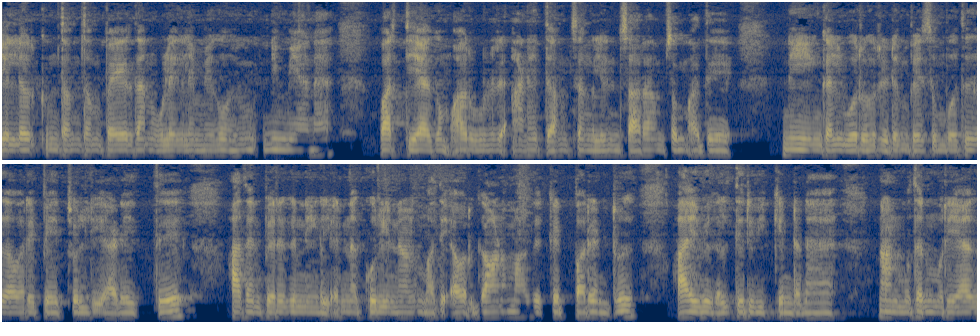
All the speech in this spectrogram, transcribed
எல்லோருக்கும் தம் தம் பெயர்தான் உலகிலே மிகவும் இனிமையான வார்த்தையாகும். அவர்களுடைய அனைத்து அம்சங்களின் சாராம்சம் அது. நீங்கள் ஒருவரிடம் பேசும்போது அவரை பெயர் சொல்லி அடைத்து அதன் பிறகு நீங்கள் என்ன கூறினாலும் அதை அவர் கவனமாக கேட்பார் என்று ஆய்வுகள் தெரிவிக்கின்றன. நான் முதன் முறையாக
